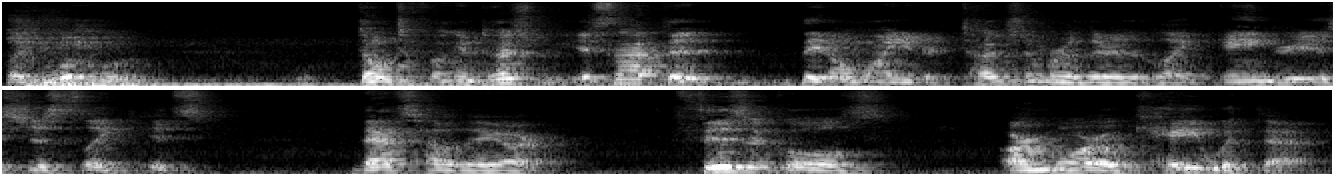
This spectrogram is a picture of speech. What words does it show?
like what, what, don't fucking touch me. It's not that they don't want you to touch them or they're like angry. It's just like it's that's how they are. Physicals are more okay with that,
